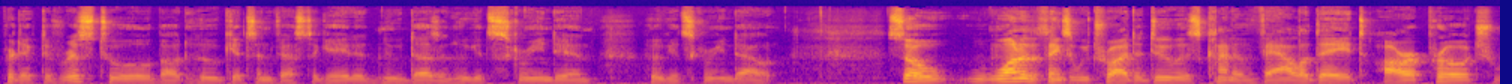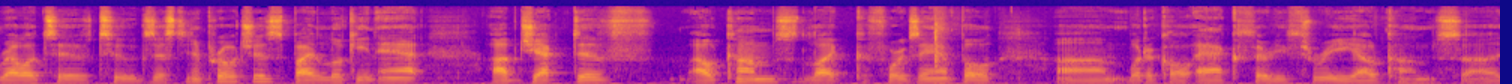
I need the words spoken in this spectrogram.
predictive risk tool about who gets investigated and who doesn't, who gets screened in, who gets screened out. So, one of the things that we tried to do is kind of validate our approach relative to existing approaches by looking at objective outcomes, like, for example, um, what are called ACT 33 outcomes, uh,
